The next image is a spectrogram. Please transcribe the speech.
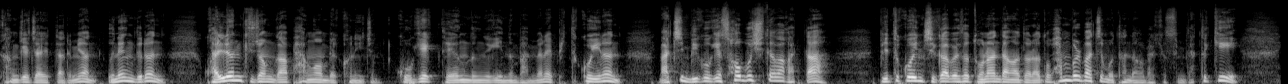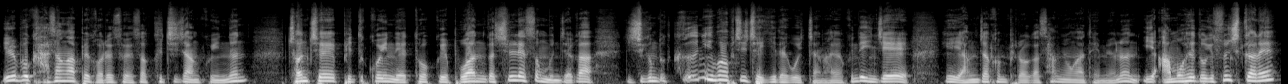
관계자에 따르면 은행들은 관련 규정과 방어 메커니즘, 고객 대응 능력이 있는 반면에 비트코인은 마치 미국의 서부 시대와 같다. 비트코인 지갑에서 도난당하더라도 환불받지 못한다고 밝혔습니다. 특히 일부 가상화폐 거래소에서 그치지 않고 있는 전체 비트코인 네트워크의 보안과 신뢰성 문제가 지금도 끊임없이 제기되고 있잖아요. 근데 이제 이 양자 컴퓨터가 상용화되면은 이 암호 해독이 순식간에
